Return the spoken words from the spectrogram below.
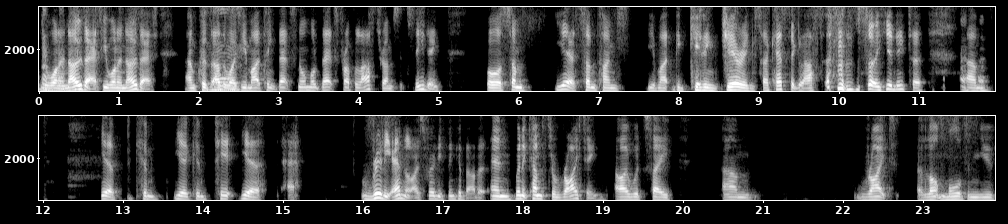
You want to know that. You want to know that because Yeah. otherwise you might think that's normal. That's proper laughter. I'm succeeding. Or some, yeah, sometimes you might be getting jeering, sarcastic laughter. so you need to, um, yeah, com- yeah, compare, yeah, really analyze, really think about it. And when it comes to writing, I would say um, write a lot more than you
